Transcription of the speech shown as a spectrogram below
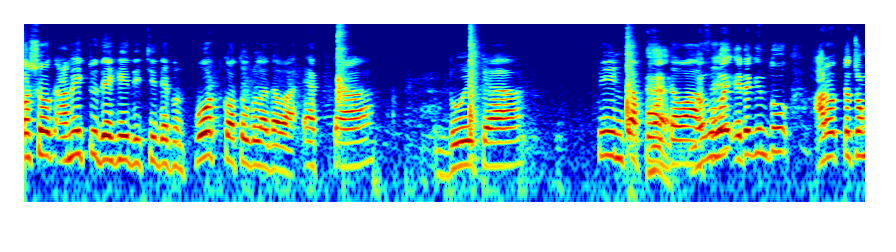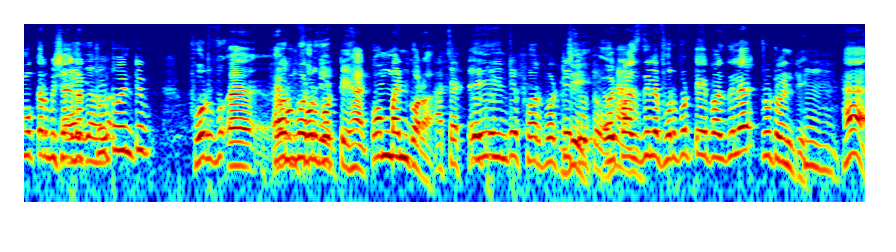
দর্শক আমি একটু দেখিয়ে দিচ্ছি দেখুন পোর্ট কতগুলা দেওয়া? একটা দুইটা তিনটা পোর্ট হ্যাঁ দেওয়া আছে। এটা কিন্তু আরও একটা চমৎকার বিষয় এটা যে টু হলো- টোয়েন্টি ফোর এবং 440 হ্যাঁ কম্বাইন করা। আচ্ছা টু টোয়েন্টি ফোর ফোরটি জি, দুটো ওই হ্যাঁ। পাশ দিলে ফোর ফোরটি এই পাশ দিলে টু টোয়েন্টি হ্যাঁ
